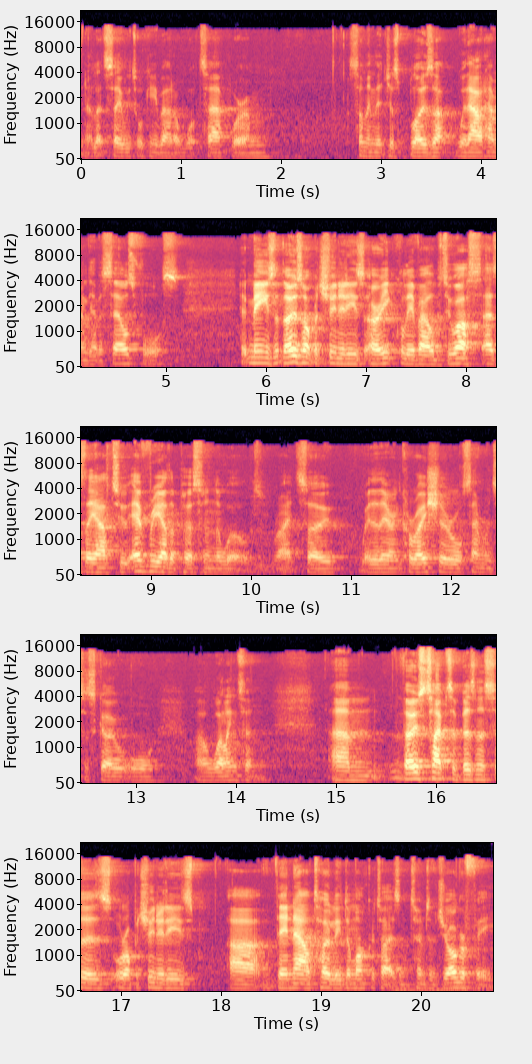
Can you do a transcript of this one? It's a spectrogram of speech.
you know, let's say we're talking about a WhatsApp where I'm something that just blows up without having to have a sales force. It means that those opportunities are equally available to us as they are to every other person in the world, right? So whether they're in Croatia or San Francisco or uh, Wellington. Um, those types of businesses or opportunities, uh, they're now totally democratized in terms of geography,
